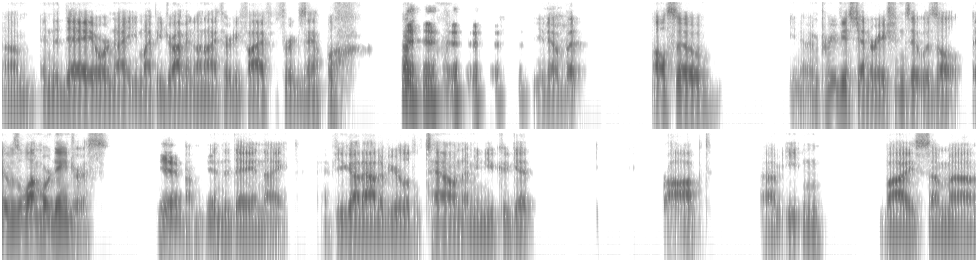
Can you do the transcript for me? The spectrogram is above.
um, in the day or night, you might be driving on I thirty five, for example. you know, but also you know in previous generations it was a it was a lot more dangerous yeah, um, yeah, in the day and night if you got out of your little town i mean you could get robbed um, eaten by some uh,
